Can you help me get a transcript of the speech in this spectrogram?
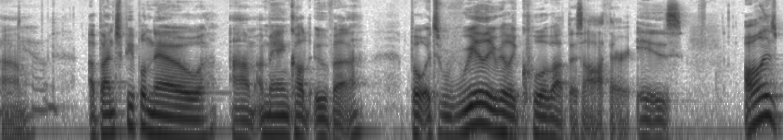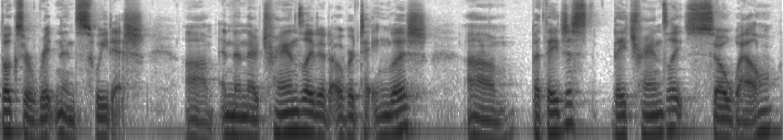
Um, a bunch of people know um, a man called Ove, but what's really really cool about this author is all his books are written in Swedish, um, and then they're translated over to English. Um, but they just they translate so well,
